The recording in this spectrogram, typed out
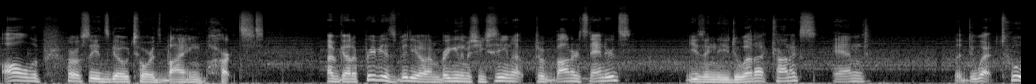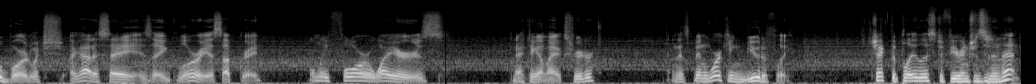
all the proceeds go towards buying parts. I've got a previous video on bringing the machine up to modern standards using the Duet Electronics and the Duet toolboard, which I gotta say is a glorious upgrade. Only four wires connecting up my extruder and it's been working beautifully. Check the playlist if you're interested in that.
